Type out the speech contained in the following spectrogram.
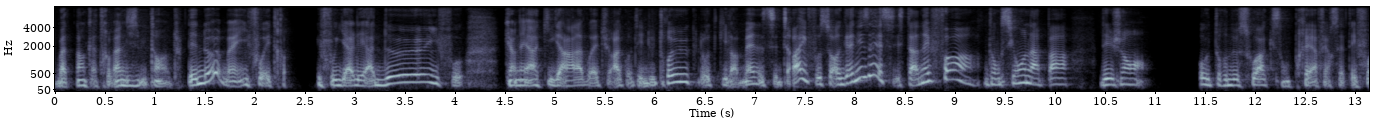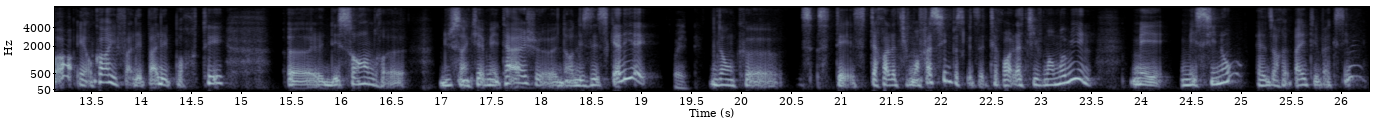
maintenant 98 ans toutes les deux. Ben, il faut y aller à deux. Il faut qu'il y en ait un qui gare la voiture à côté du truc, l'autre qui l'emmène, etc. Il faut s'organiser. C'est un effort. Donc, si on n'a pas des gens autour de soi qui sont prêts à faire cet effort, et encore, il ne fallait pas les porter, euh, descendre euh, du cinquième étage dans des escaliers. Donc, euh, c'était relativement facile parce qu'elles étaient relativement mobiles. Mais, mais sinon, elles n'auraient pas été vaccinées.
